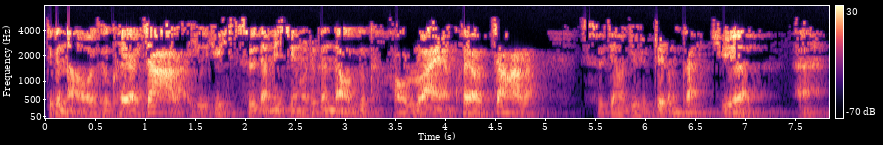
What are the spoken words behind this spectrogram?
这个脑子快要炸了。有句词咱们形容这个脑子好乱呀，快要炸了。实际上就是这种感觉啊，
